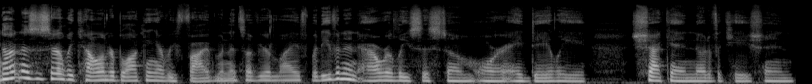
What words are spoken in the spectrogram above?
not necessarily calendar blocking every five minutes of your life, but even an hourly system or a daily check in notification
